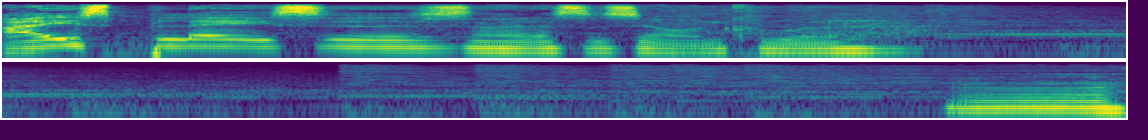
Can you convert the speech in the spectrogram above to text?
Ice Blazes. Na, das ist ja uncool. Hm.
